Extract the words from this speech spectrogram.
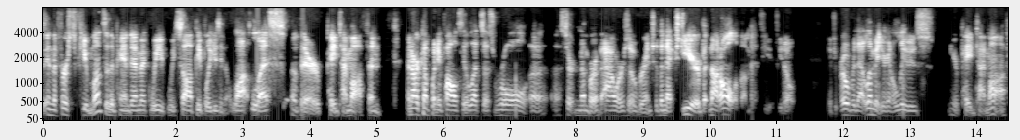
in the first few months of the pandemic, we we saw people using a lot less of their paid time off, and and our company policy lets us roll a, a, certain number of hours over into the next year, but not all of them. If you if you don't if you're over that limit, you're going to lose your paid time off.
